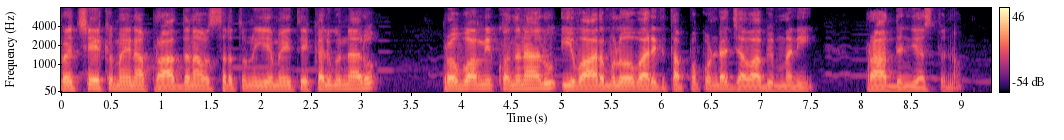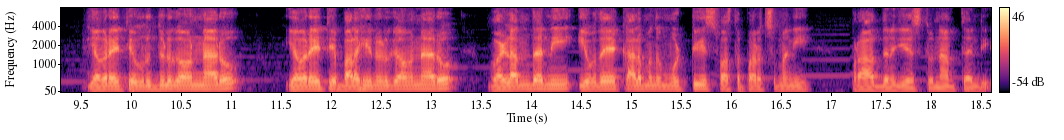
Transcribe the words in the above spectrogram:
ప్రత్యేకమైన ప్రార్థన అవసరతను ఏమైతే కలిగి ఉన్నారో ప్రభు మీ కొందనాలు ఈ వారములో వారికి తప్పకుండా జవాబిమ్మని ప్రార్థన చేస్తున్నాం. ఎవరైతే వృద్ధులుగా ఉన్నారో ఎవరైతే బలహీనులుగా ఉన్నారో వాళ్ళందరినీ ఈ ఉదయకాలం ముందు ముట్టి స్వస్థపరచమని ప్రార్థన చేస్తున్నాం తండ్రి.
